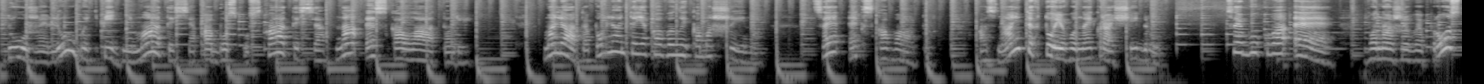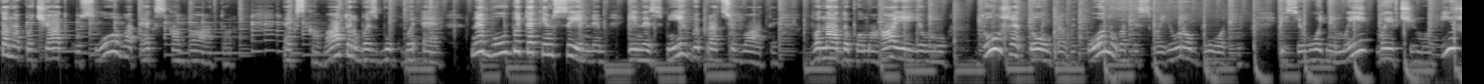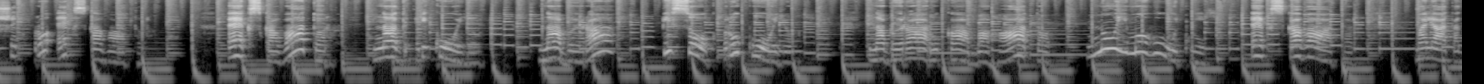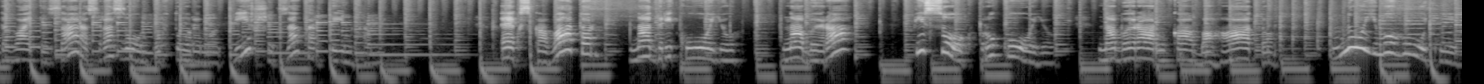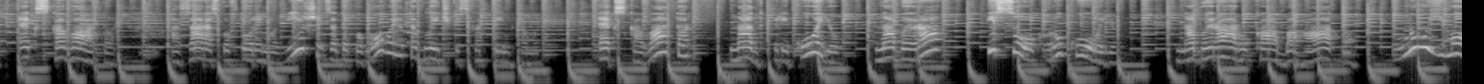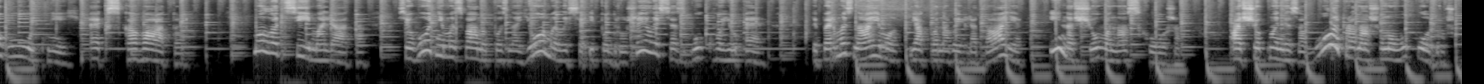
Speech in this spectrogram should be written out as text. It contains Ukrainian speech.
дуже любить підніматися або спускатися на ескалаторі. Малята, погляньте, яка велика машина. Це екскаватор. А знаєте, хто його найкращий друг? Це буква Е. Вона живе просто на початку слова екскаватор. Екскаватор без букви Е не був би таким сильним і не зміг би працювати. Вона допомагає йому дуже добре виконувати свою роботу. І сьогодні ми вивчимо віршик про екскаватор. Екскаватор над рікою набира пісок рукою. Набира рука багато, ну й могутній екскаватор. Малята, давайте зараз разом повторимо віршик за картинками. Екскаватор над рікою набира пісок рукою, набира рука багато, ну й могутній екскаватор. А зараз повторимо віршик за допомогою таблички з картинками. Екскаватор над рікою набира пісок рукою, набира рука багато, ну й могутній екскаватор. Молодці малята! Сьогодні ми з вами познайомилися і подружилися з буквою Е. Тепер ми знаємо, як вона виглядає і на що вона схожа. А щоб ми не забули про нашу нову подружку,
